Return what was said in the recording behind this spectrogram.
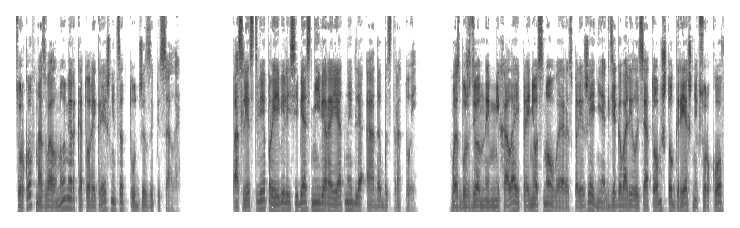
Сурков назвал номер, который грешница тут же записала. Последствия проявили себя с невероятной для ада быстротой. Возбужденный Михалай принес новое распоряжение, где говорилось о том, что грешник Сурков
